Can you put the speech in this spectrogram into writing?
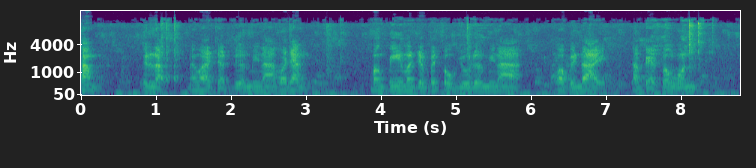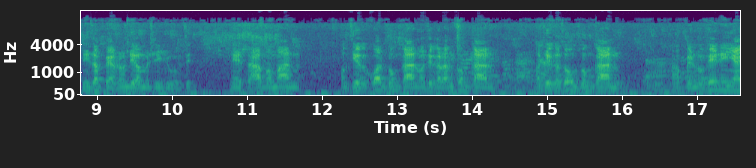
ค่ำ เป็นหลัก ไม่ว่าจัดเดือนมีนาก็ช่าง บางปีมันจะไปตกอยู่เดือนมีนา ก็เป็นได้ ถ้าแปดสองหนนี่ถ้าแปดคนเดียวมันจะอยู่เมษาประมาณบางทีก็ก้อนสงการบางทีก็หลังสงการบางทีก็ส้มสงการจ้าเป็นประเภทนี้ใหญ่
